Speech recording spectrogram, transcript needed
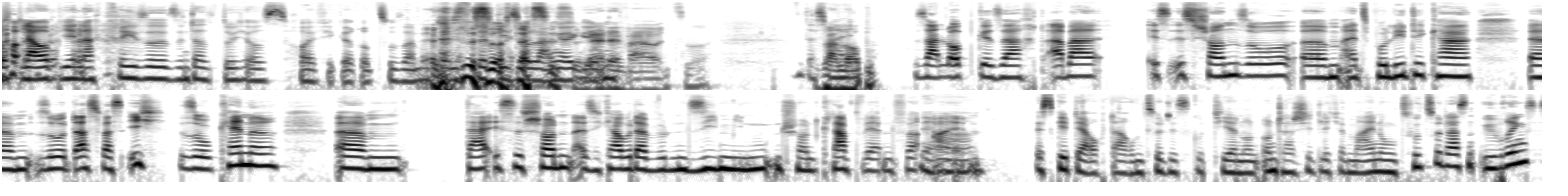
ich glaube, je nach Krise sind das durchaus häufigere Zusammenkünfte, ja, die so lange gehen. Ja, der war uns nur das salopp. salopp gesagt, aber es ist schon so, ähm, als Politiker, ähm, so das, was ich so kenne, ähm, da ist es schon, also ich glaube, da würden sieben Minuten schon knapp werden für ja. einen. Es geht ja auch darum zu diskutieren und unterschiedliche Meinungen zuzulassen. Übrigens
